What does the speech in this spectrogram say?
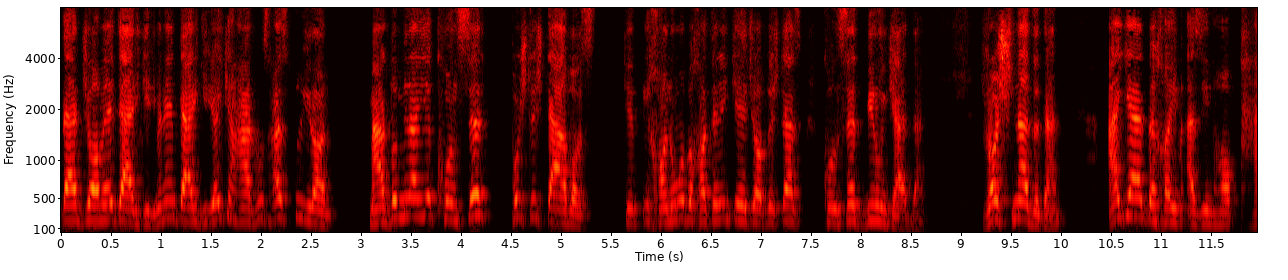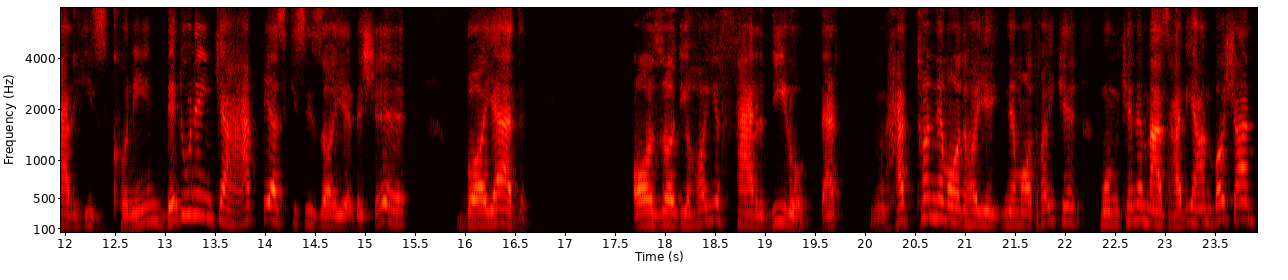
در جامعه درگیری یعنی درگیری که هر روز هست تو ایران. مردم میرن یه کنسرت پشتش دعواست که این خانومو به خاطر اینکه حجاب داشته از کنسرت بیرون کردن. راش ندادن. اگر بخوایم از اینها پرهیز کنیم بدون اینکه حقی از کسی ضایع بشه باید آزادی های فردی رو در حتی نمادهای نمادهایی که ممکنه مذهبی هم باشن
